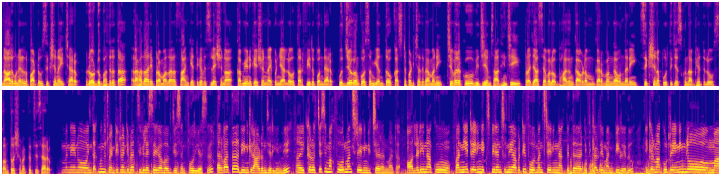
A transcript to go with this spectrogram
నాలుగు నెలల పాటు శిక్షణ ఇచ్చారు. రోడ్డు భద్రత రహదారి ప్రమాదాల సాంకేతిక విశ్లేషణ కమ్యూనికేషన్ నైపుణ్యాల్లో తర్ఫీదు పొందారు. ఉద్యోగం కోసం ఎంతో కష్టపడి చదివామని చివరి చివరకు విజయం సాధించి ప్రజాసేవలో భాగం కావడం గర్వంగా ఉందని శిక్షణ పూర్తి చేసుకున్న అభ్యర్థులు సంతోషం వ్యక్తం చేశారు. నేను ఇంతకు ముందు ట్వంటీ ట్వంటీ బ్యాచ్ సివిల్ ఎస్ఐగా వర్క్ చేశాను ఫోర్ ఇయర్స్. తర్వాత దీనికి రావడం జరిగింది. ఇక్కడ వచ్చేసి మాకు ఫోర్ మంత్స్ ట్రైనింగ్ ఇచ్చారనమాట ఆల్రెడీ నాకు వన్ ఇయర్ ట్రైనింగ్ ఎక్స్పీరియన్స్ ఉంది కాబట్టి ఫోర్ మంత్స్ ట్రైనింగ్ నాకు పెద్ద డిఫికల్ట్ ఏం అనిపించలేదు. ఇక్కడ మాకు ట్రైనింగ్లో మా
